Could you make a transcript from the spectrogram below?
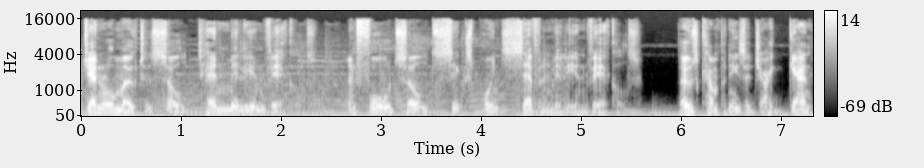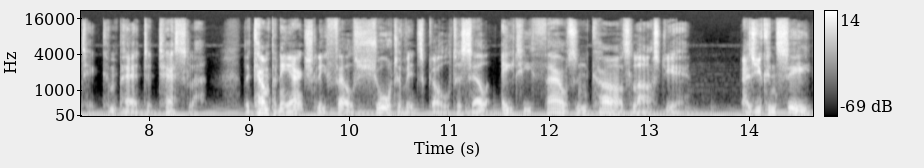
General Motors sold 10 million vehicles, and Ford sold 6.7 million vehicles. Those companies are gigantic compared to Tesla. The company actually fell short of its goal to sell 80,000 cars last year. As you can see,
